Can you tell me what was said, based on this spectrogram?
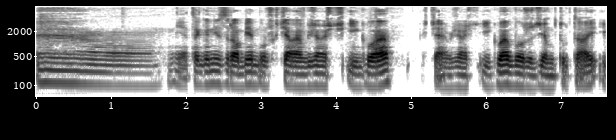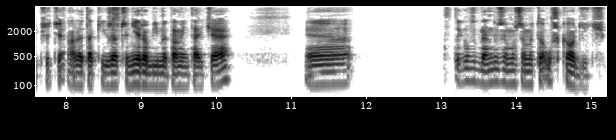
Eee, nie, tego nie zrobię, bo już chciałem wziąć igłę. Chciałem wziąć igłę, włożyć ją tutaj i przecież, ale takich rzeczy nie robimy, pamiętajcie. Eee, z tego względu, że możemy to uszkodzić.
